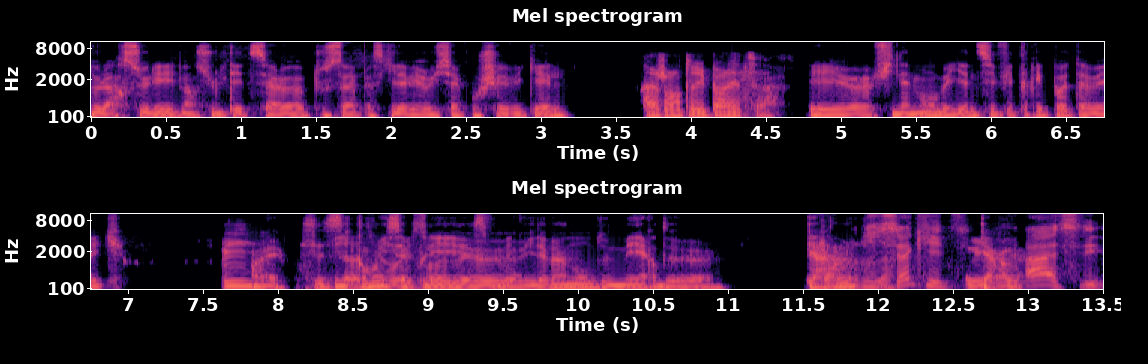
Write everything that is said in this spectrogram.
de la harceler, de l'insulter de salope, tout ça parce qu'il avait réussi à coucher avec elle. Ah, j'ai entendu parler de ça. Et euh, finalement, ben, Yann s'est fait très pote avec. Oui, Ouais. c'est Et ça. comment il s'appelait euh. Il avait un nom de merde. euh, Karl. Karl. C'est ça qui est. Oui. Karl. Ah, c'est.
